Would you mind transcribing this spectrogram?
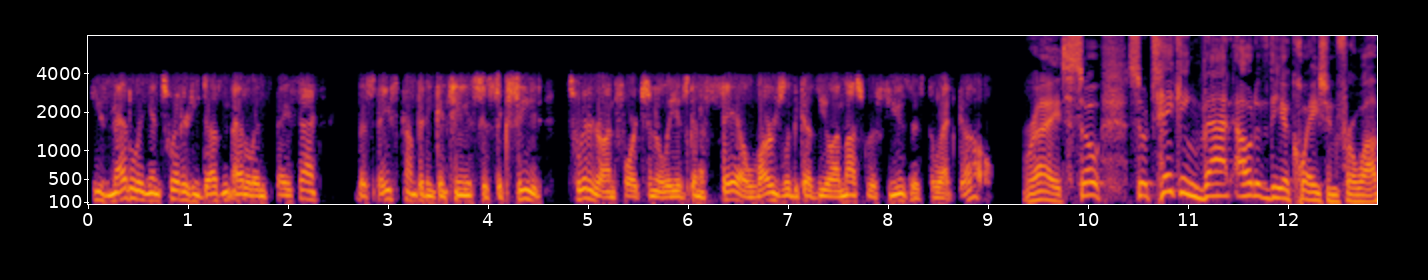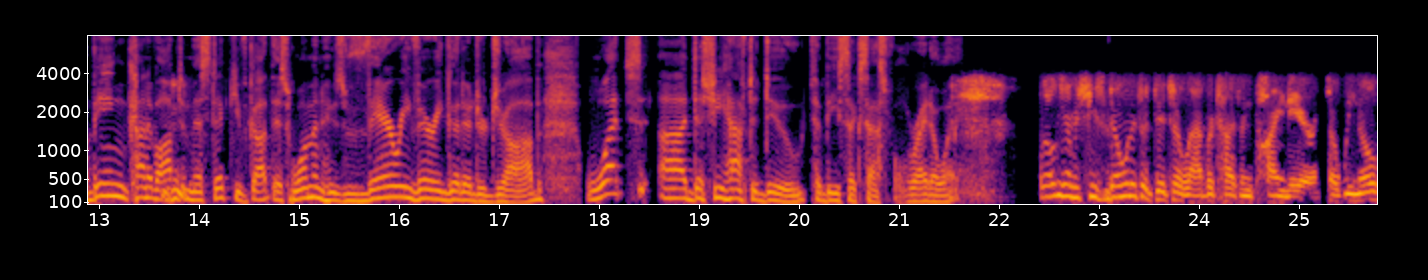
he's meddling in Twitter, he doesn't meddle in SpaceX. The space company continues to succeed. Twitter, unfortunately, is going to fail largely because Elon Musk refuses to let go. Right. So, so taking that out of the equation for a while, being kind of mm-hmm. optimistic, you've got this woman who's very, very good at her job. What uh, does she have to do to be successful right away? Well, you know, she's known as a digital advertising pioneer. So we know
